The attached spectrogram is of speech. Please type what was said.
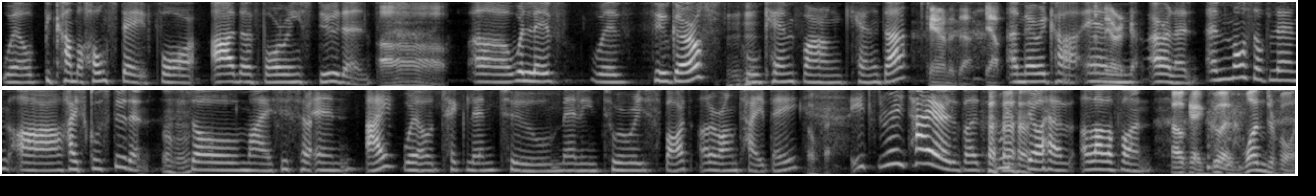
will become a homestay for other foreign students. 啊、Uh, we live with few girls who came from Canada, c a n a d a yeah. America, and America. Ireland, and most of them are high school students. So my sister and I will take them to many tourist spots around Taipei. Okay. It's really tired, but we still have a lot of fun. Okay, good, wonderful.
